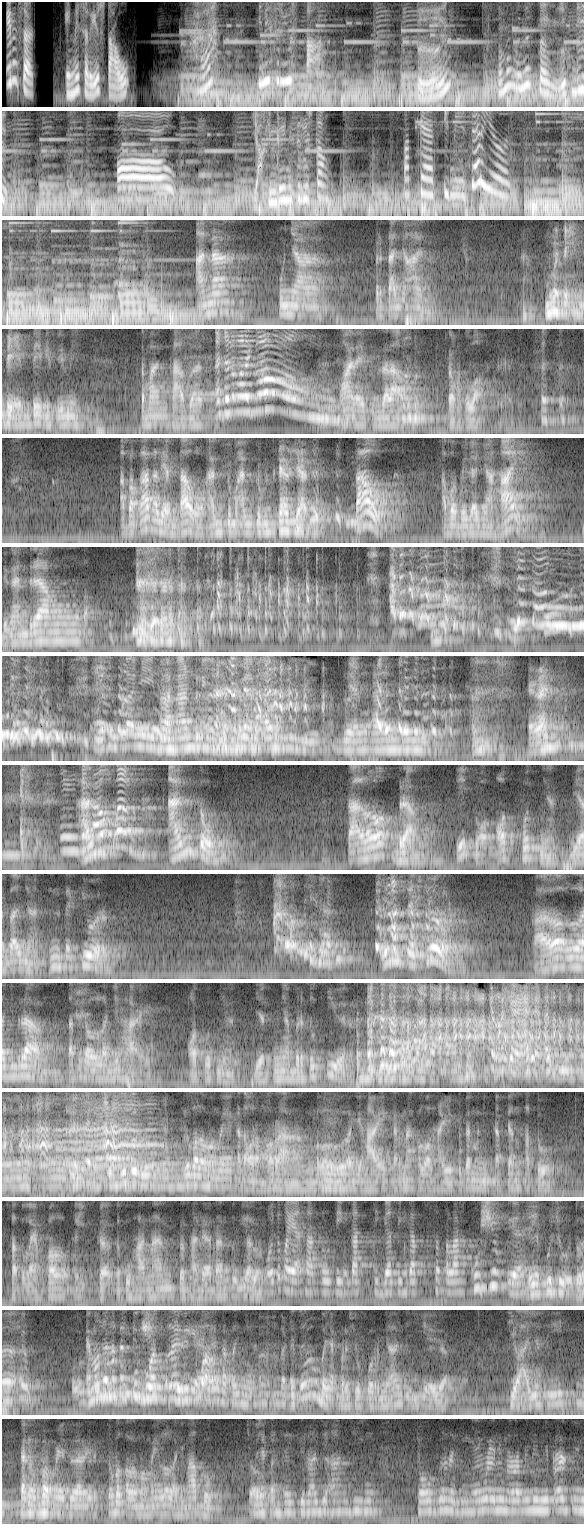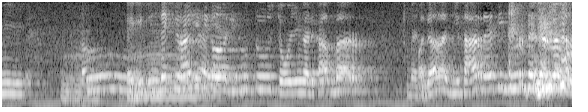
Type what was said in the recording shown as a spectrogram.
Insert. Ini serius tahu. Hah? Ini serius tak? Tuh, emang ini serius Dri? Oh, yakin gak ini serius tang? Podcast ini serius. Ana punya pertanyaan. Buat ente-ente di sini. Teman, sahabat. Assalamualaikum. Waalaikumsalam. Rahmatullah. Apakah kalian tahu antum-antum sekalian tahu apa bedanya hai dengan drang Gue suka nih, Drang Andri Drang Andri Drang Andri ya kan? Enggak tahu, Bang. Antum kalau drum itu outputnya biasanya insecure. Insecure. Kalau lu lagi drum, tapi kalau lagi high, outputnya biasanya bersyukur. bersyukur lu. Lu kalau mamanya kata orang-orang, kalau lu lagi high karena kalau high itu kan meningkatkan satu satu level ke, ke ketuhanan, kesadaran tuh iya loh. Oh itu kayak satu tingkat, tiga tingkat setelah kusyuk ya? Iya kusyuk tuh. Kusyuk. Emang Udah dulu kan dibuat lagi spiritual ya? katanya. Mm, bener, itu lu banyak bersyukurnya aja iya ya. Cil aja sih. Hmm. Kalau mamanya gitu. Coba kalau mamanya lo lagi mabuk. Coba. Banyak insecure aja anjing. Cowok gue lagi ngewe nih malam ini nih pasti nih. Oh. Kayak gitu insecure aja Iya, nih kalau iya. lagi putus, cowoknya nggak ada kabar. Bener. Padahal lagi sare tidur tidur lu.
